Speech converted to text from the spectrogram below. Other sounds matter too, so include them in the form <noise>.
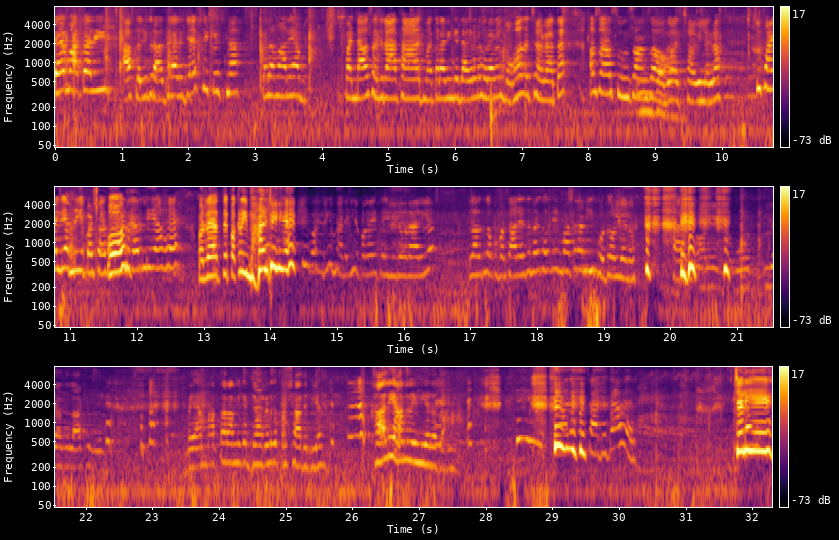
जय माता दी आप सभी को राधे राधे जय श्री कृष्णा। कल हमारे यहाँ पंडाल सज रहा था। आज माता रानी के जागरण हो रहा था। बहुत अच्छा लग रहा था। अब सारा सुनसान सा हो गया अच्छा भी लग रहा। सो फाइनली हमने ये प्रसाद और? कर लिया है। और रहते पकड़ी बाल्टी है। प्रसाद देते मैं सोच रही माता रानी की फ़ोटो ले लो। वो दिया जला के <laughs> भैया माता रानी का जागरण का प्रसाद है। भैया खाली हाथ नहीं लिया जाता <laughs> चलिए।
